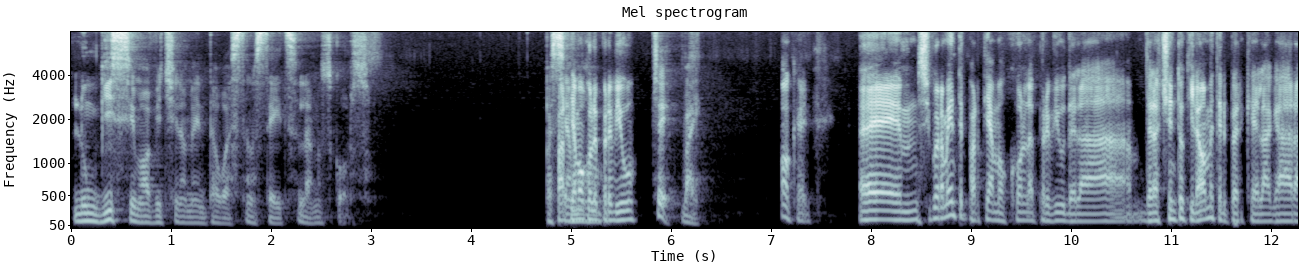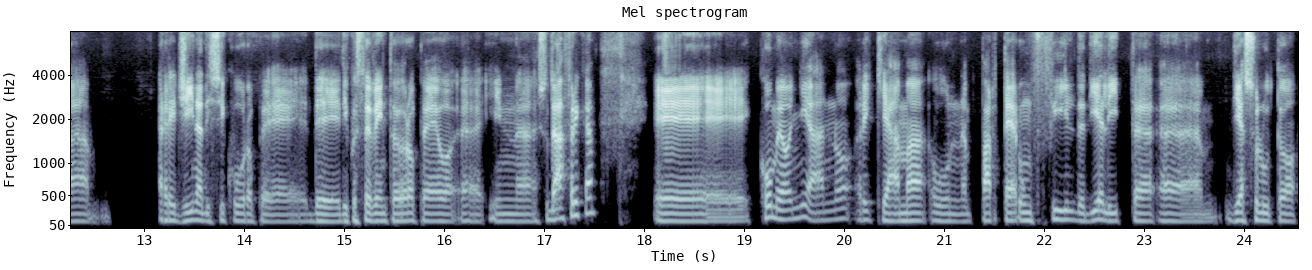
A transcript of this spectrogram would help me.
lunghissimo avvicinamento a Western States l'anno scorso. Passiamo... Partiamo con le preview? Sì, vai. Ok. Eh, sicuramente partiamo con la preview della, della 100 km perché è la gara regina di sicuro pe, de, di questo evento europeo eh, in Sudafrica e come ogni anno richiama un parterre, un field di elite eh, di assoluto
